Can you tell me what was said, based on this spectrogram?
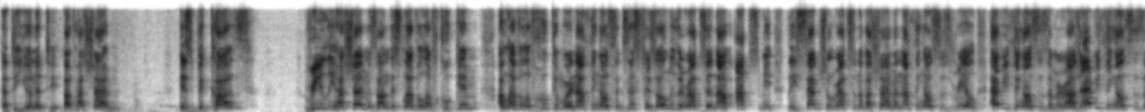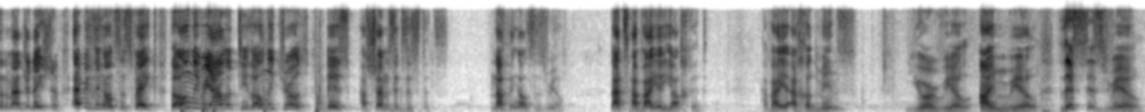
that the unity of Hashem is because Really, Hashem is on this level of chukim, a level of chukim where nothing else exists. There's only the ratzon of Atzmi, the essential ratzon of Hashem, and nothing else is real. Everything else is a mirage. Everything else is an imagination. Everything else is fake. The only reality, the only truth is Hashem's existence. Nothing else is real. That's Havaya Yachid. Havaya Echad means you're real, I'm real, this is real.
